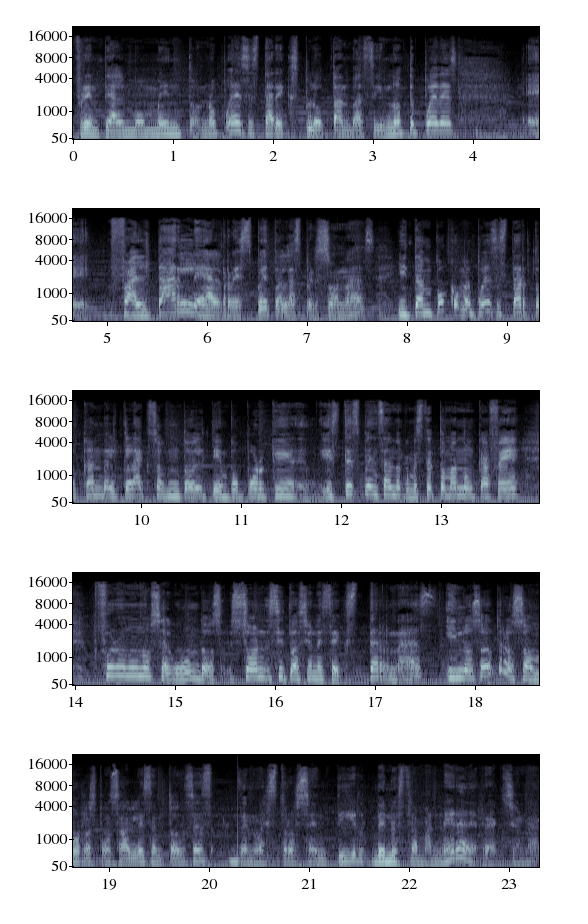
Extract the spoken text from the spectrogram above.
frente al momento. No puedes estar explotando así, no te puedes eh, faltarle al respeto a las personas y tampoco me puedes estar tocando el claxon todo el tiempo porque estés pensando que me esté tomando un café. Fueron unos segundos, son situaciones externas y nosotros somos responsables entonces de nuestro sentir, de nuestra manera de reaccionar.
